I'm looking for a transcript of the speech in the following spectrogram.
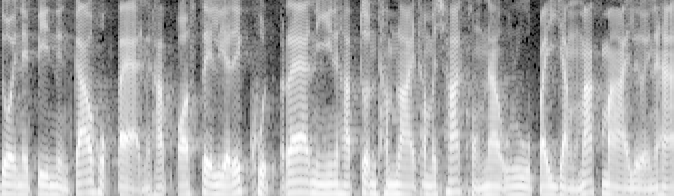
โดยในปี 1968 นะครับออสเตรเลียได้ขุดแร่นี้นะครับจนทำลายธรรมชาติของนาอูรูไปอย่างมากมายเลยนะฮะ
